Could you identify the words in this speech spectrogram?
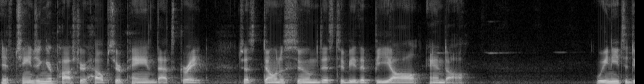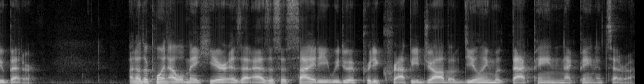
If changing your posture helps your pain, that's great. Just don't assume this to be the be all and all. We need to do better. Another point I will make here is that as a society, we do a pretty crappy job of dealing with back pain, neck pain, etc.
